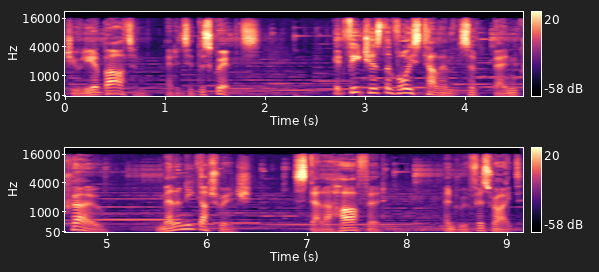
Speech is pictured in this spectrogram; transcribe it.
Julia Barton edited the scripts. It features the voice talents of Ben Crowe, Melanie Gutteridge, Stella Harford, and Rufus Wright.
